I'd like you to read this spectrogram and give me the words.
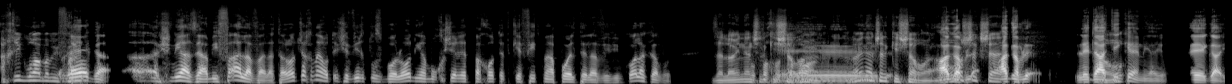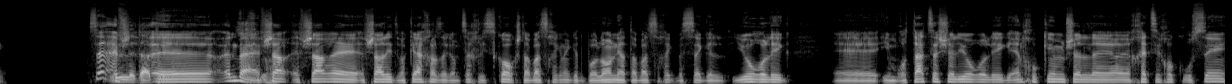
הכי. גרועה במפעל. רגע, אה, שנייה, זה המפעל אבל, אתה לא תשכנע אותי שווירטוס בולוניה מוכשרת פחות התקפית מהפועל תל אביב, עם כל הכבוד. זה לא עניין של. כישרון, אה, זה לא עניין של כישרון. אגב, לדעתי. כן, יאיר. אה, גיא. לדעתי. אה, אין בעיה, אפשר, אפשר, אה, אפשר להתווכח על זה, גם צריך לזכור, כשאתה בא לשחק נגד בולוניה, אתה בא לשחק בסגל יורוליג, אה, עם רוטציה של יורוליג, אין חוקים של חצי חוק רוסי.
